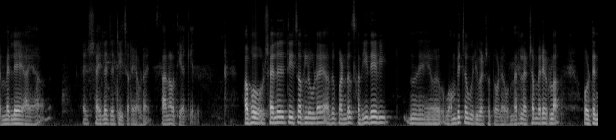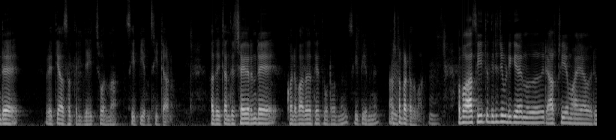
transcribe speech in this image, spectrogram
എം എൽ എ ആയ ശൈലജ ടീച്ചറെ അവിടെ സ്ഥാനാർത്ഥിയാക്കിയത്. അപ്പോൾ ശൈലജ ടീച്ചറിലൂടെ അത് പണ്ട് സതീദേവി വമ്പിച്ച ഭൂരിപക്ഷത്തോടെ ഒന്നര ലക്ഷം വരെയുള്ള വോട്ടിന്റെ വ്യത്യാസത്തിൽ ജയിച്ചു വന്ന സി പി എം സീറ്റാണ്. അത് ചന്ദ്രശേഖരന്റെ കൊലപാതകത്തെ തുടർന്ന് സി പി എമ്മിന് നഷ്ടപ്പെട്ടതുമാണ് അപ്പോൾ ആ സീറ്റ് തിരിച്ചു പിടിക്കുക എന്നത് രാഷ്ട്രീയമായ ഒരു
